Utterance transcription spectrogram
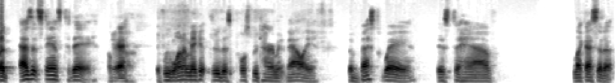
but as it stands today, okay, Yeah. if we want to make it through this post-retirement valley, the best way is to have, like I said, a,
